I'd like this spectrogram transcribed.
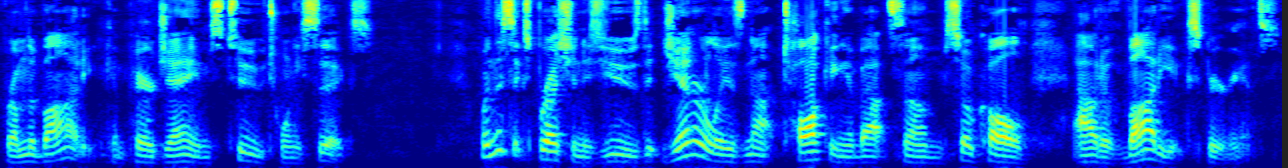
from the body. Compare James 2:26. When this expression is used, it generally is not talking about some so-called out-of-body experience.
